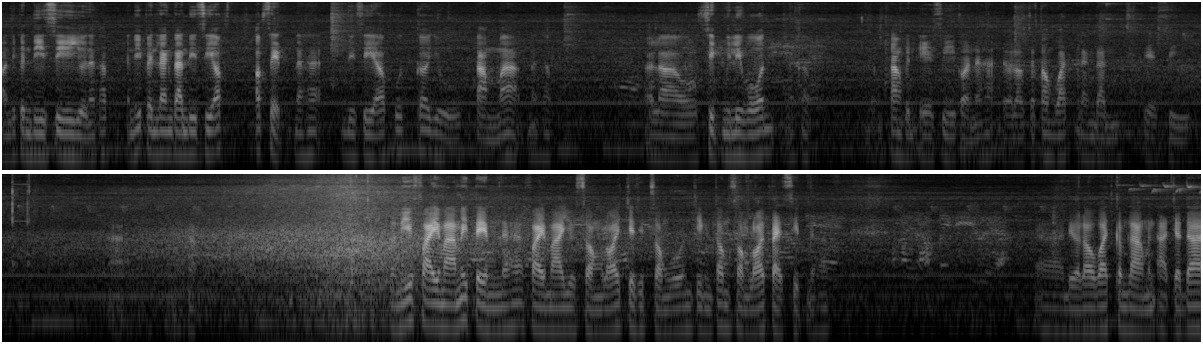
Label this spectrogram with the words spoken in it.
อันนี้เป็น DC อยู่นะครับ อันนี้เป็นแรงดัน DC off offset นะฮะ DC output ก็อยู่ต่ำมากนะครับ ราว10 มิลลิโวลต์นะครับ ตั้งเป็น AC ก่อนนะฮะ เดี๋ยวเราจะต้องวัดแรงดัน AC นะครับ ตอนนี้ไฟมาไม่เต็มนะฮะ ไฟมาอยู่ 272 โวลต์ จริงต้อง 280 นะครับ เดี๋ยวเราวัดกำลังมันอาจจะได้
